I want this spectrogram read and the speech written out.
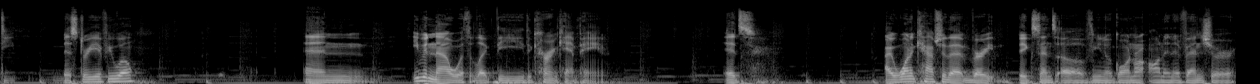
deep mystery, if you will. And even now with like the the current campaign, it's I want to capture that very big sense of you know going on an adventure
